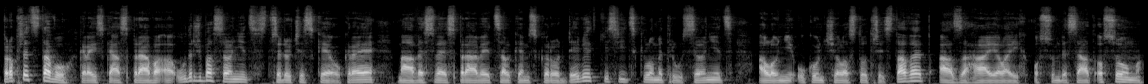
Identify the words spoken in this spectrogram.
Pro představu, Krajská zpráva a údržba silnic středočeského kraje má ve své správě celkem skoro 9 tisíc kilometrů silnic a loni ukončila 103 staveb a zahájila jich 88.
